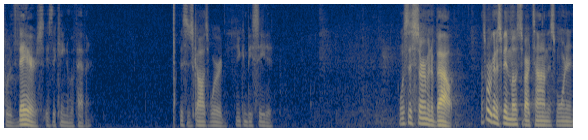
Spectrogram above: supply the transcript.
for theirs is the kingdom of heaven. This is God's word. You can be seated. What's this sermon about? That's where we're going to spend most of our time this morning.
